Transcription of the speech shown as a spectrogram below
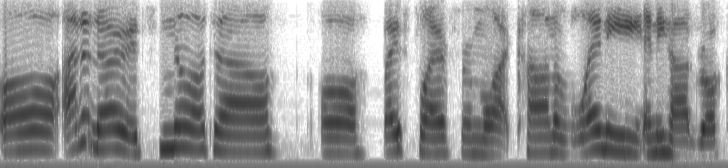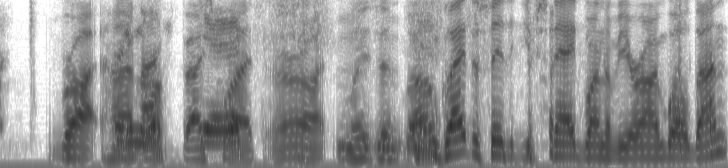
Oh, I don't know. It's not uh oh bass player from like Carnival, any any hard rock. Right, hard much, rock bass yeah. players. All right, Lisa. Well, I'm glad to see that you've snagged one of your own. Well done.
